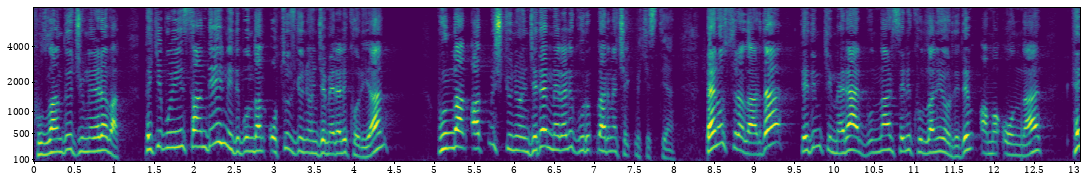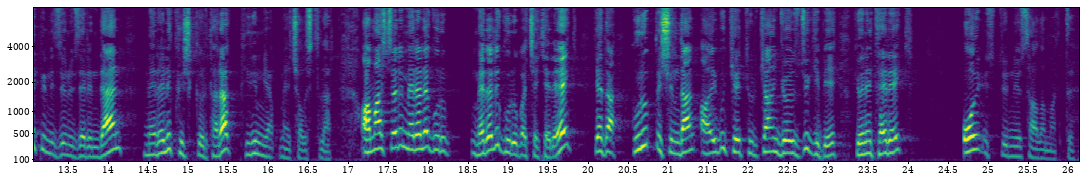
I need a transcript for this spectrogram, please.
kullandığı cümlelere bak. Peki bu insan değil miydi bundan 30 gün önce Meral'i koruyan? Bundan 60 gün önce de Meral'i gruplarına çekmek isteyen. Ben o sıralarda dedim ki Meral bunlar seni kullanıyor dedim ama onlar hepimizin üzerinden Meral'i kışkırtarak prim yapmaya çalıştılar. Amaçları Meral'e grup Meral'i gruba çekerek ya da grup dışından Aybuke, Türkan Gözcü gibi yöneterek oy üstünlüğü sağlamaktı.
